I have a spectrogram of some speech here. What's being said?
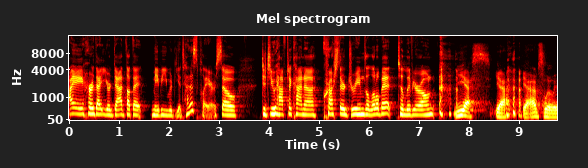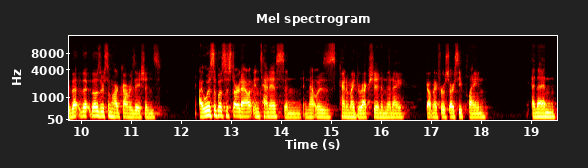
I heard that your dad thought that maybe you would be a tennis player. So, did you have to kind of crush their dreams a little bit to live your own? yes. Yeah. Yeah, absolutely. That, that, those are some hard conversations. I was supposed to start out in tennis and, and that was kind of my direction. And then I got my first RC plane and then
